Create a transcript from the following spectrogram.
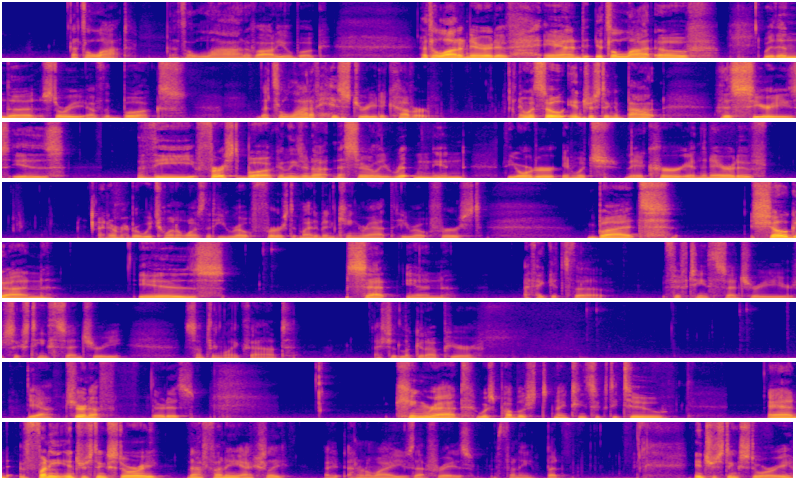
That's a lot. That's a lot of audiobook. That's a lot of narrative. And it's a lot of, within the story of the books, that's a lot of history to cover. And what's so interesting about this series is the first book, and these are not necessarily written in the order in which they occur in the narrative. I don't remember which one it was that he wrote first. It might have been King Rat that he wrote first. But Shogun is set in, I think it's the 15th century or 16th century, something like that. I should look it up here. Yeah, sure enough, there it is. King Rat was published 1962. And funny, interesting story. Not funny, actually. I, I don't know why I use that phrase. Funny, but interesting story.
